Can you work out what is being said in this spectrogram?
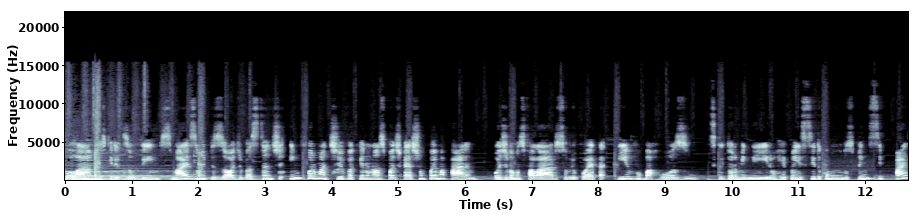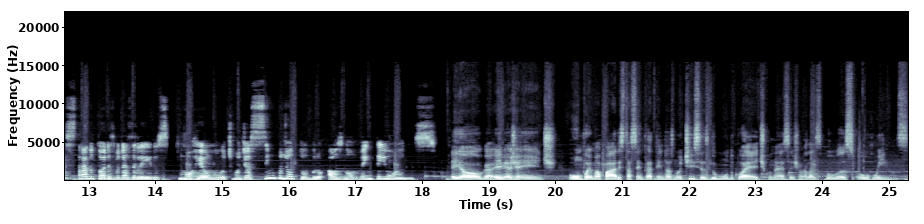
Olá, meus queridos ouvintes, mais um episódio bastante informativo aqui no nosso podcast Um Poema Para. Hoje vamos falar sobre o poeta Ivo Barroso, escritor mineiro reconhecido como um dos principais tradutores brasileiros, que morreu no último dia 5 de outubro aos 91 anos. Ei, Olga! Ei, minha gente! Um Poema Para está sempre atento às notícias do mundo poético, né? Sejam elas boas ou ruins.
